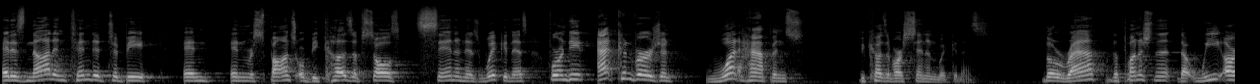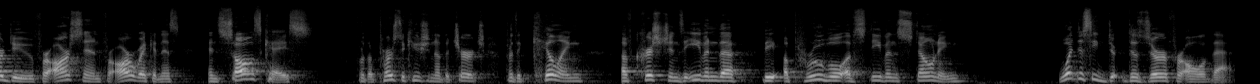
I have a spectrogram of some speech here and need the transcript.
It is not intended to be in, in response or because of Saul's sin and his wickedness. For indeed, at conversion, what happens because of our sin and wickedness? The wrath, the punishment that we are due for our sin, for our wickedness, in Saul's case, for the persecution of the church, for the killing of Christians, even the, the approval of Stephen's stoning, what does he d- deserve for all of that?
